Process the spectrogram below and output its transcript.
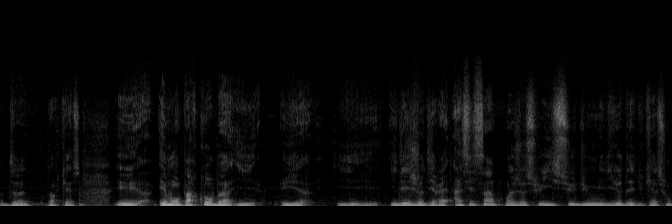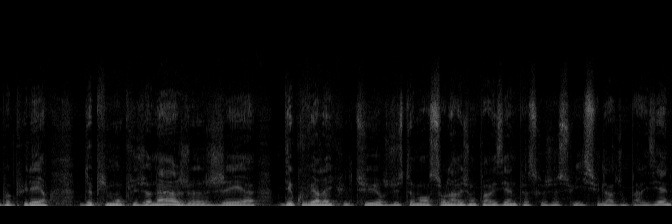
d'orchestre. Et, et mon parcours, ben, il, il- est, je dirais, assez simple. Moi, je suis issu du milieu d'éducation populaire depuis mon plus jeune âge. J'ai découvert la culture justement sur la région parisienne parce que je suis issu de la région parisienne.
